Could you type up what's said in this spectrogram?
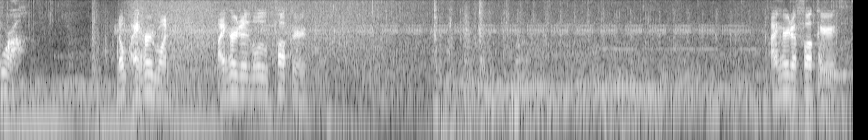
Bruh. Nope, I heard one. I heard a little pucker. I heard a fucker.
